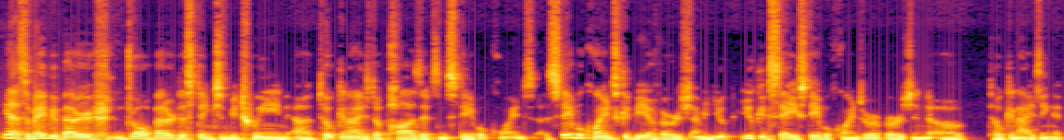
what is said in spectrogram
Yeah, so maybe better draw a better distinction between uh, tokenized deposits and stable coins. Stable coins could be a version. I mean, you you could say stable coins are a version of tokenizing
